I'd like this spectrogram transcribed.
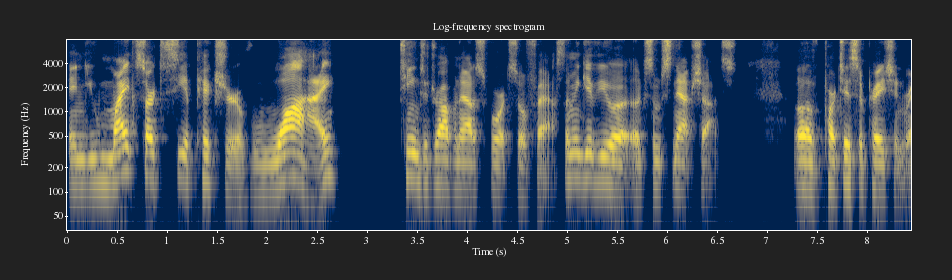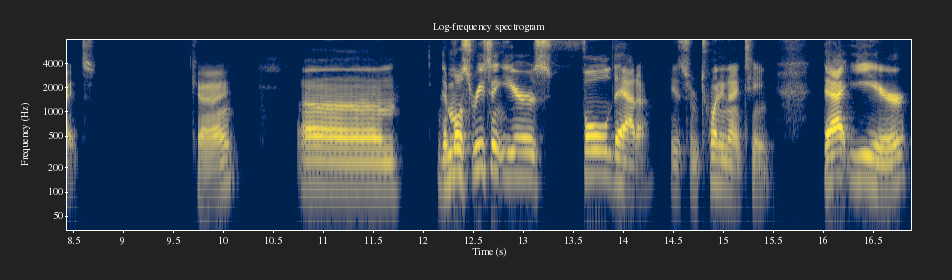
and you might start to see a picture of why teams are dropping out of sports so fast. Let me give you a, a, some snapshots of participation rates. Okay. Um, the most recent years full data is from 2019. That year,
